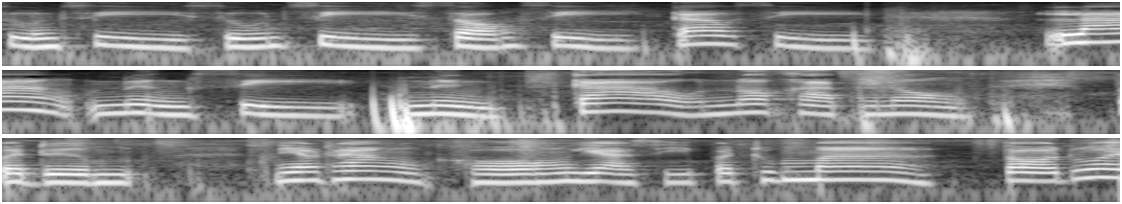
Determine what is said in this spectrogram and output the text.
ศูนย์สี่ศูนย์สี่สองสี่เก้าสี่ล่างหนึ่งสี่หนึ่งเก้าเนาะค่ะพี่น้อง ประเดิมแนวทางของยาสีปทุมมา ต่อด้วย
